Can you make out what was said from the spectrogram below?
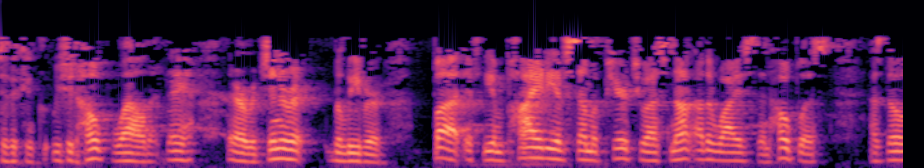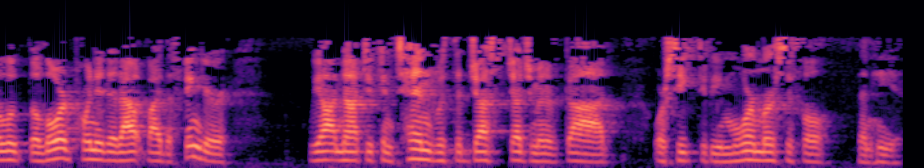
to the conclusion. We should hope well that they, they are a regenerate believer. But if the impiety of some appear to us not otherwise than hopeless, as though the Lord pointed it out by the finger, we ought not to contend with the just judgment of God or seek to be more merciful than He is.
